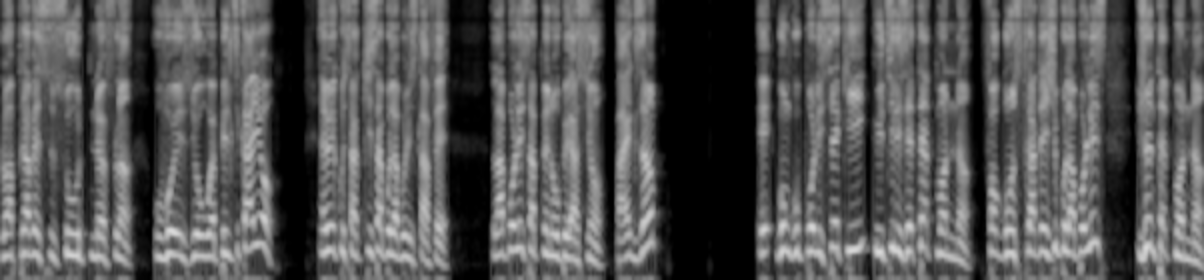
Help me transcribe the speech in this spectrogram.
L'on traverse sous route 9 lan. Ou voyez yeux ou pile kayo. Et bien, ça, qui ça pour la police fait? La police a fait une opération. Par exemple, et un groupe policier qui utilise tête mon nan. Faut une stratégie pour la police, jeune tête mon nan.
